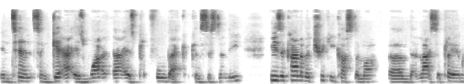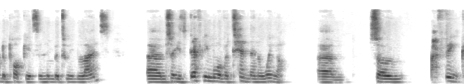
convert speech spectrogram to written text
intense, and get at his at his fullback consistently. He's a kind of a tricky customer um, that likes to play in the pockets and in between the lines. Um, so he's definitely more of a ten than a winger. Um, so I think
